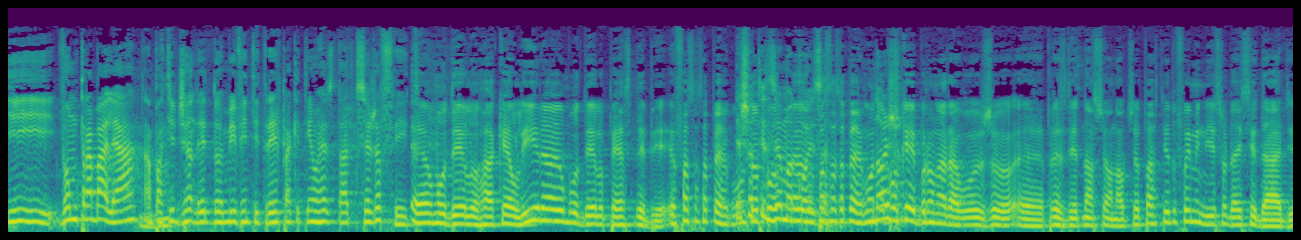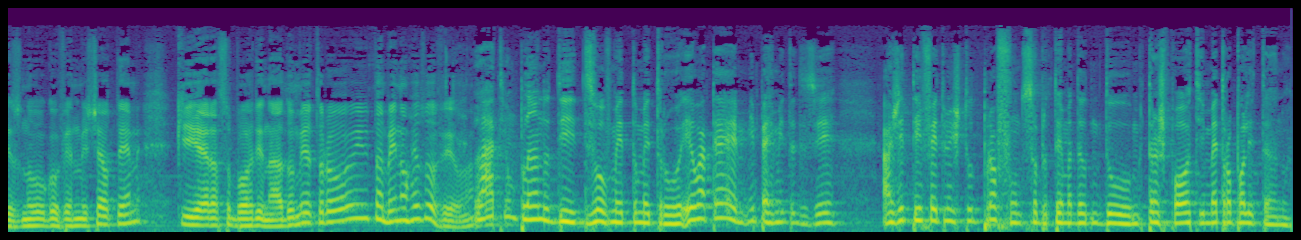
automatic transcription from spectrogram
e vamos trabalhar uhum. a partir de janeiro de 2023 para que tenha um resultado que seja feito. É o modelo Raquel Lira, é o modelo PSDB. Eu faço essa pergunta. Deixa eu te dizer uma coisa. Eu faço essa pergunta Nós... porque Bruno Araújo, é, presidente nacional do seu partido, foi ministro das cidades no governo Michel Temer, que era subordinado ao metrô e também não resolveu. Né? Lá tinha um plano de desenvolvimento do metrô. Eu até me permito dizer, a gente tem feito um estudo profundo sobre o tema do, do transporte metropolitano.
